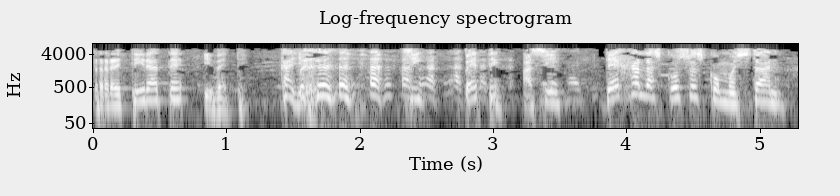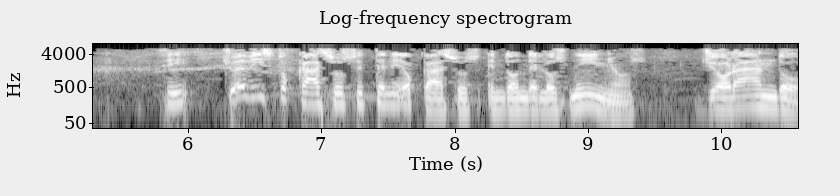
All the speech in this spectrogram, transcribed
retírate y vete. Cállate. Sí, vete, así. Deja las cosas como están. ¿sí? Yo he visto casos, he tenido casos en donde los niños llorando,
